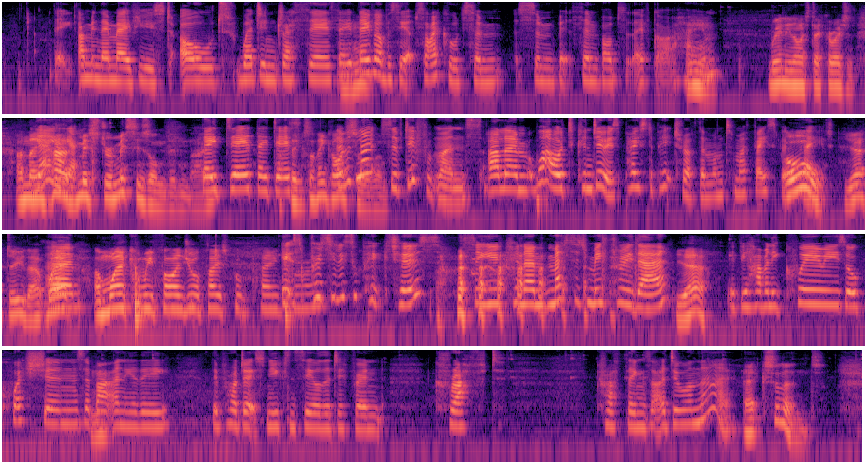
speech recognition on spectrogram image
They, I mean, they may have used old wedding dresses. Mm-hmm. They, They've obviously upcycled some some bits and bobs that they've got at home. Really nice decorations, And they Yeah, had yeah. Mr. and Mrs. on, didn't they? They did. They did. I think. I think I there was saw lots of different ones. I'll um, what I can do is post a picture of them onto my Facebook Oh, page. yeah, do that. Where Um, and where can we find your Facebook page? It's Marie? pretty little pictures, so you can um, message me through there Yeah. if you have any queries or questions Mm. about any of the the products, and you can see all the different craft craft things that I do on there. Excellent.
